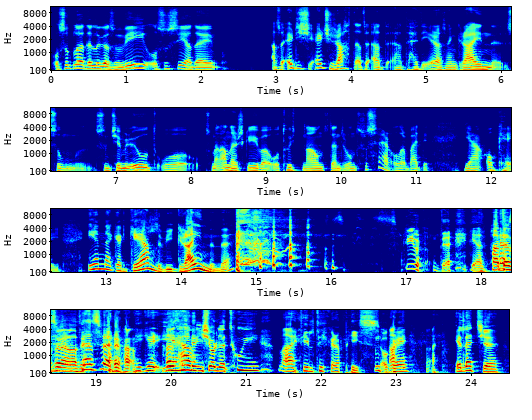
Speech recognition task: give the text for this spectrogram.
och så blev det lugga som vi och så säger de alltså är det är det rätt att att att det är alltså en grein som som kommer ut och som en annan skriver och tutt namn ständer runt så svär alla bara det. Ja, okej. Okay. Är några gäll vi greinene? skriver han det. Ja, han det svär han. Det svär han. Jag har ju kört det tui. Nej, till tycker piss, okej? Okay? Jag lägger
